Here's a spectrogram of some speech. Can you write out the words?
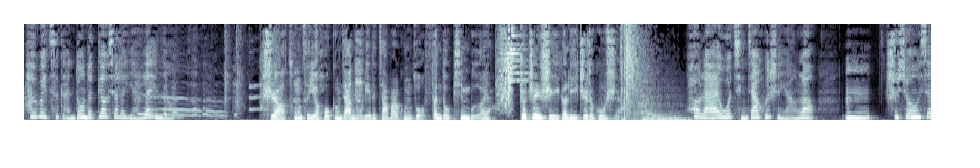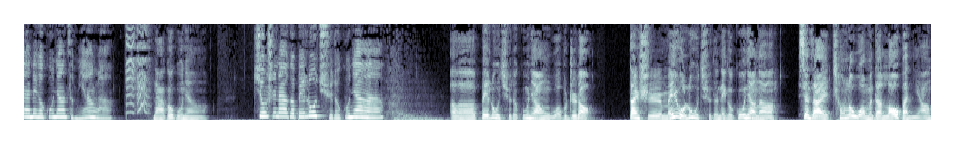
还为此感动的掉下了眼泪呢。是啊，从此以后更加努力的加班工作，奋斗拼搏呀，这真是一个励志的故事啊。后来我请假回沈阳了，嗯，师兄，现在那个姑娘怎么样了？哪个姑娘啊？就是那个被录取的姑娘啊。呃，被录取的姑娘我不知道，但是没有录取的那个姑娘呢，现在成了我们的老板娘。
